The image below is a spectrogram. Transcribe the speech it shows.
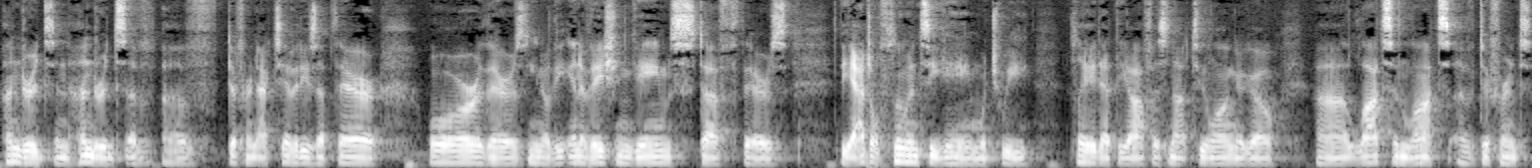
hundreds and hundreds of, of different activities up there. Or there's, you know, the innovation games stuff. There's the Agile Fluency game, which we played at the office not too long ago. uh, lots and lots of different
